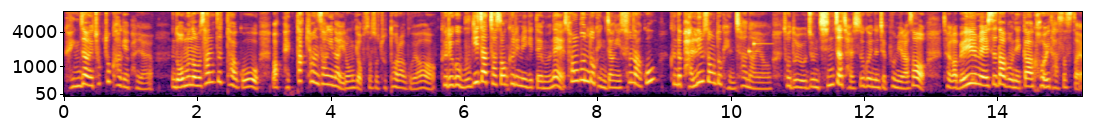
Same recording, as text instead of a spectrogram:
굉장히 촉촉하게 발려요. 너무너무 산뜻하고 막 백탁 현상이나 이런 게 없어서 좋더라고요. 그리고 무기자차 선크림이기 때문에 성분도 굉장히 순하고 근데 발림성도 괜찮아요. 저도 요즘 진짜 잘 쓰고 있는 제품이라서 제가 매일매일 쓰다 보니까 거의 다 썼어요.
